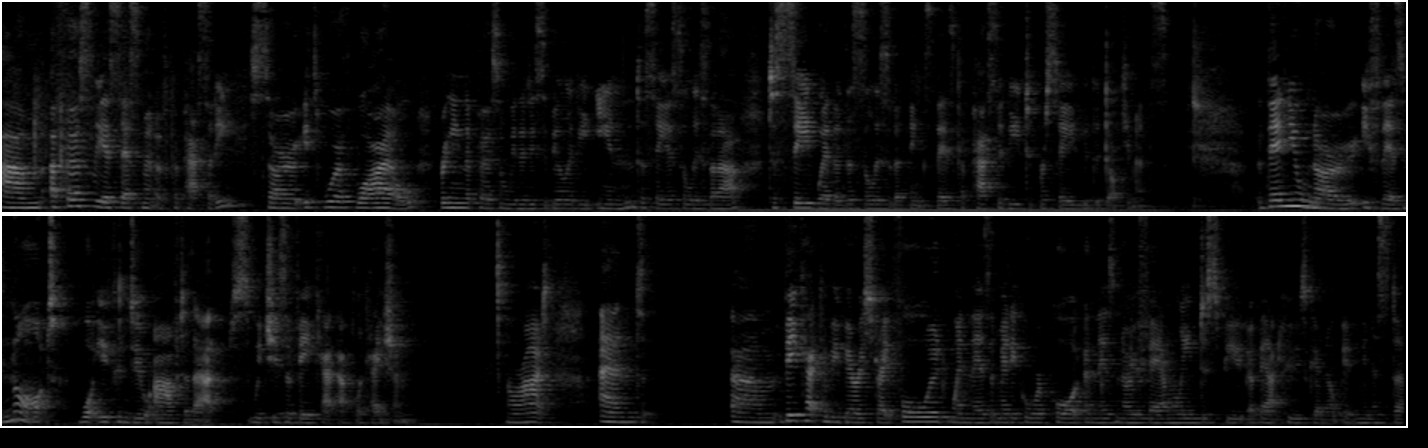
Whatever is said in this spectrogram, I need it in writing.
Um, a firstly assessment of capacity. So it's worthwhile bringing the person with a disability in to see a solicitor to see whether the solicitor thinks there's capacity to proceed with the documents. Then you'll know if there's not what you can do after that, which is a VCAT application. All right, and um, VCAT can be very straightforward when there's a medical report and there's no family dispute about who's going to administer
